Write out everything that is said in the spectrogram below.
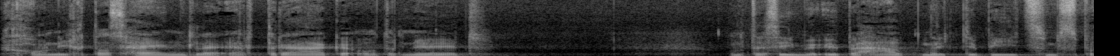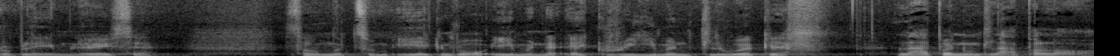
kann ich das handeln, ertragen oder nicht. Und dann sind wir überhaupt nicht dabei, um das Problem zu lösen, sondern zum irgendwo in einem Agreement zu schauen, leben und leben lassen.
